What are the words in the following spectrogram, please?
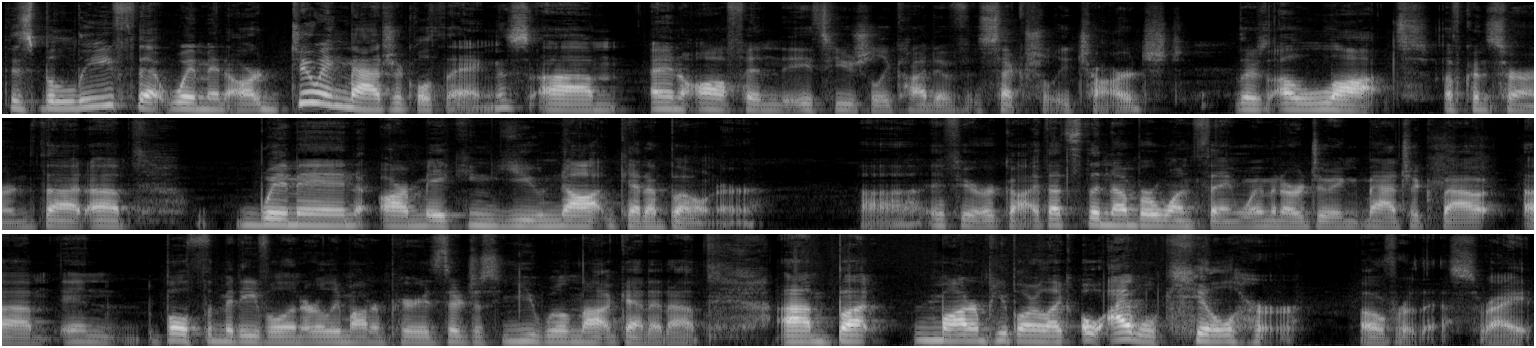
this belief that women are doing magical things, um, and often it's usually kind of sexually charged. There's a lot of concern that uh, women are making you not get a boner uh, if you're a guy. That's the number one thing women are doing magic about um, in both the medieval and early modern periods. They're just, you will not get it up. Um, but modern people are like, oh, I will kill her over this, right?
